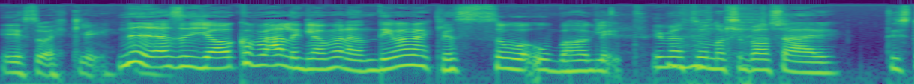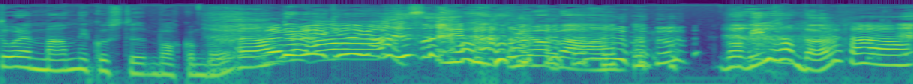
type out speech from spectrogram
Det är så äcklig. nej alltså jag kommer aldrig glömma den. Det var verkligen så obehagligt. Jag menar att hon också bara så här. det står en man i kostym bakom dig. Ja. Och jag bara, vad vill han då? Ja,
